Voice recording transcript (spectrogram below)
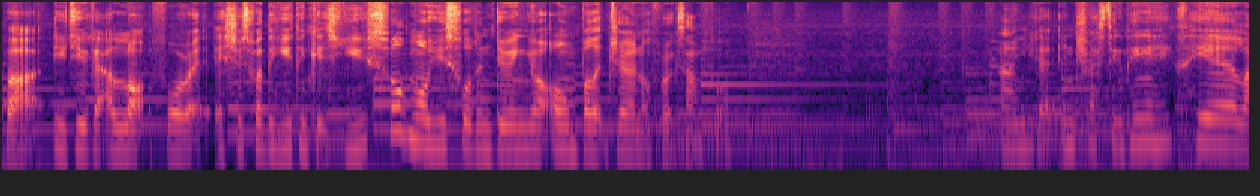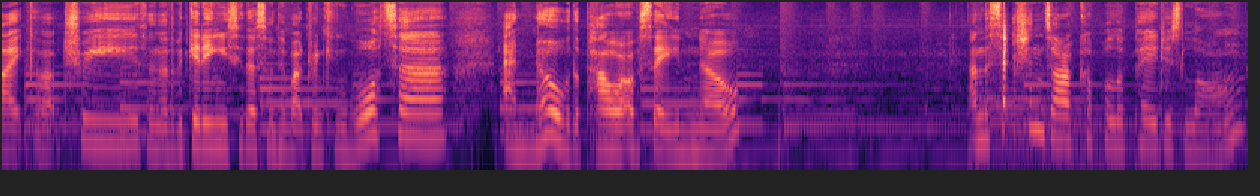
but you do get a lot for it. It's just whether you think it's useful, more useful than doing your own bullet journal, for example. And you get interesting things here, like about trees. And at the beginning, you see there's something about drinking water and no, the power of saying no. And the sections are a couple of pages long.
